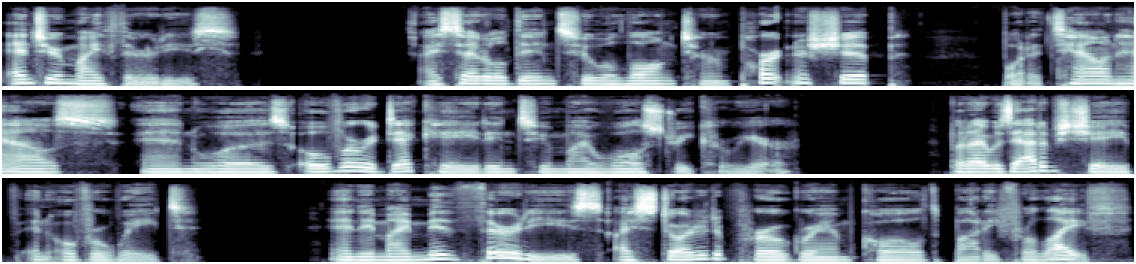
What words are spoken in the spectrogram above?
Enter my 30s. I settled into a long term partnership bought a townhouse, and was over a decade into my Wall Street career. But I was out of shape and overweight. And in my mid 30s, I started a program called Body for Life.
